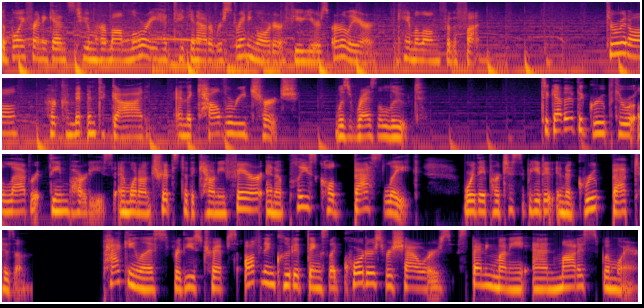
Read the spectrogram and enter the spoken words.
the boyfriend against whom her mom Lori had taken out a restraining order a few years earlier, came along for the fun. Through it all, her commitment to God and the Calvary Church was resolute. Together, the group threw elaborate theme parties and went on trips to the county fair and a place called Bass Lake, where they participated in a group baptism. Packing lists for these trips often included things like quarters for showers, spending money, and modest swimwear.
